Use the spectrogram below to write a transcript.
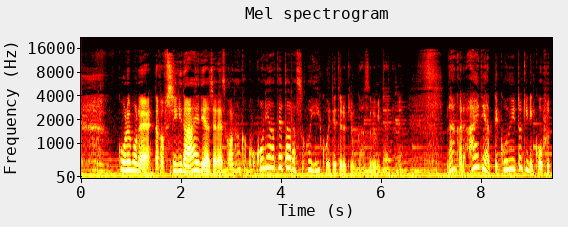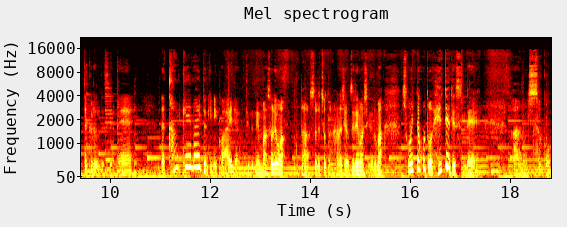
これもねなんか不思議なアイデアじゃないですか。なんかここに当てたらすごいいい声出てる気がするみたいなね。なんかねアイデアってこういう時にこう降ってくるんですよね。関係ない時にこうアイデアっていうね。まあそれはまあそれちょっと話がずれましたけどまあそういったことを経てですねあの実はこ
